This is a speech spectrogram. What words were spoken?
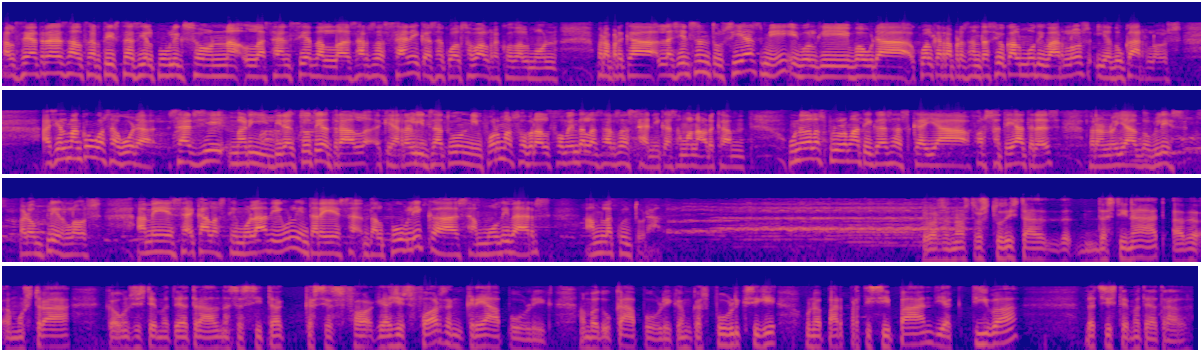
Els teatres, els artistes i el públic són l'essència de les arts escèniques a qualsevol racó del món. Però perquè la gent s'entusiasmi i vulgui veure qualque representació cal motivar-los i educar-los. Així el Manco ho assegura Sergi Marí, director teatral que ha realitzat un informe sobre el foment de les arts escèniques a Menorca. Una de les problemàtiques és que hi ha força teatres, però no hi ha doblers per omplir-los. A més, cal estimular, diu, l'interès del públic, que és molt divers, amb la cultura. Llavors el nostre estudi està destinat a, a mostrar que un sistema teatral necessita que, que hi hagi esforç en crear públic, en educar públic, en que el públic sigui una part participant i activa del sistema teatral.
